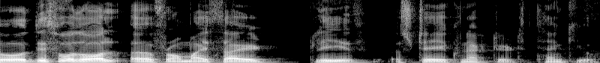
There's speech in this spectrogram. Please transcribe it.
So this was all uh, from my side. Please stay connected. Thank you.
